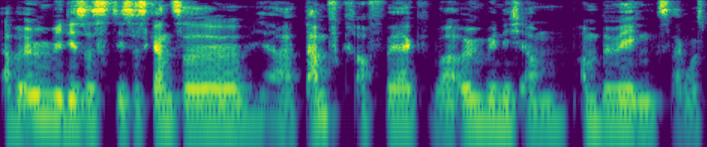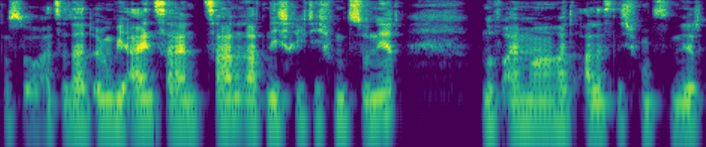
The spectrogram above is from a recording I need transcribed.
Aber irgendwie dieses, dieses ganze ja, Dampfkraftwerk war irgendwie nicht am, am Bewegen, sagen wir es mal so. Also da hat irgendwie ein Zahnrad nicht richtig funktioniert und auf einmal hat alles nicht funktioniert.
